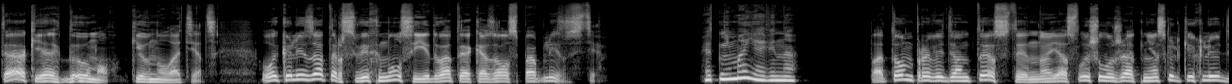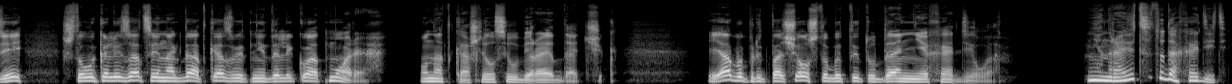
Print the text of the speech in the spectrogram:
«Так я и думал», — кивнул отец. «Локализатор свихнулся, едва ты оказался поблизости». «Это не моя вина». «Потом проведем тесты, но я слышал уже от нескольких людей, что локализация иногда отказывает недалеко от моря. Он откашлялся, убирая датчик. «Я бы предпочел, чтобы ты туда не ходила». «Мне нравится туда ходить»,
